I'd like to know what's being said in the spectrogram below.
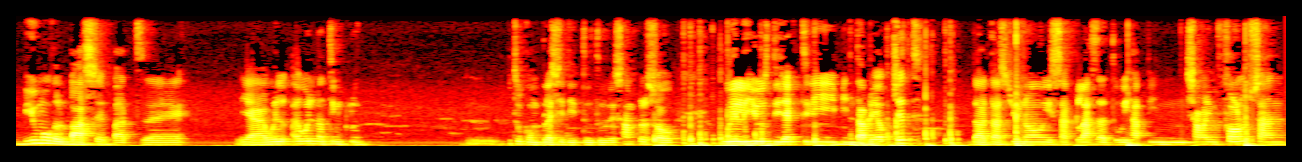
view model base, but uh, yeah, I will I will not include too complexity to, to the sample. So we'll use directly BindableObject that, as you know, is a class that we have in Xamarin Forms and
